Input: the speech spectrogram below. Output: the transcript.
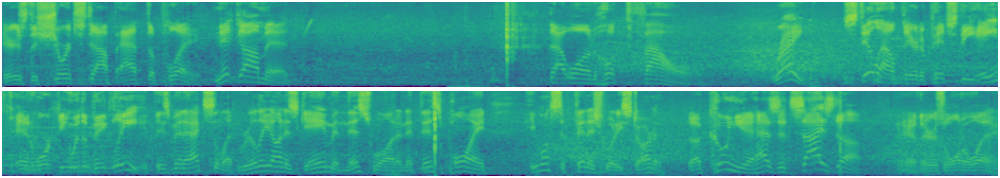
Here's the shortstop at the play. Nick Ahmed. That one hooked foul. Right. Still out there to pitch the eighth and working with a big lead. He's been excellent. Really on his game in this one. And at this point, he wants to finish what he started. Acuna has it sized up. And there's one away.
